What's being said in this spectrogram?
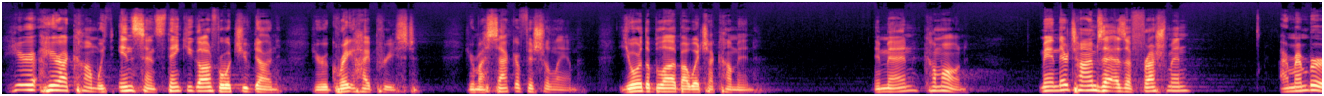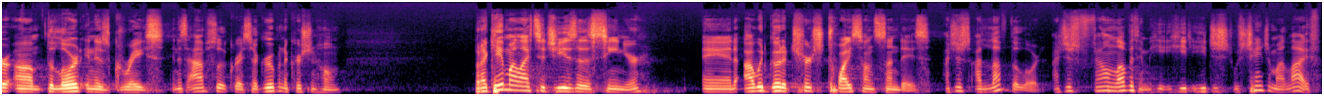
Here, here I come with incense. Thank you, God, for what you've done. You're a great high priest. You're my sacrificial lamb. You're the blood by which I come in. Amen? Come on. Man, there are times that as a freshman, I remember um, the Lord in His grace, in His absolute grace. I grew up in a Christian home, but I gave my life to Jesus as a senior, and I would go to church twice on Sundays. I just, I loved the Lord. I just fell in love with Him. He, he, he just was changing my life.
